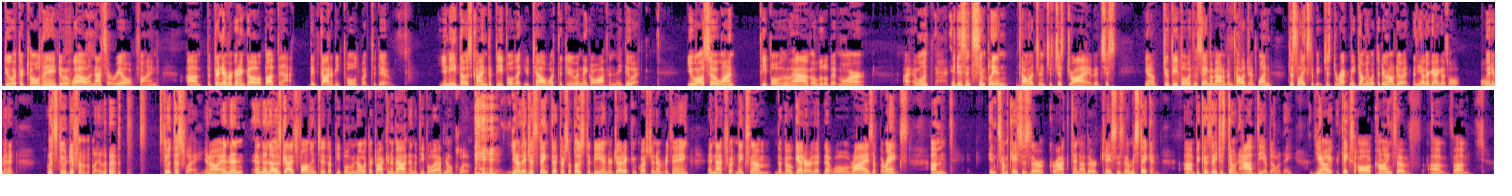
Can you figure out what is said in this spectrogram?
do what they're told and they do it well, and that's a real find. Um, but they're never going to go above that. They've got to be told what to do. You need those kinds of people that you tell what to do and they go off and they do it. You also want people who have a little bit more. I, I won't. It isn't simply intelligence. It's just drive. It's just you know two people with the same amount of intelligence. One just likes to be just direct me, tell me what to do, and I'll do it. And the other guy goes, well, wait a minute, let's do it differently. Let's do it this way, you know. And then and then those guys fall into the people who know what they're talking about and the people who have no clue. you know, they just think that they're supposed to be energetic and question everything, and that's what makes them the go-getter that that will rise up the ranks. Um, in some cases, they're correct, and other cases, they're mistaken uh, because they just don't have the ability. You know, it, takes all kinds of of um,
